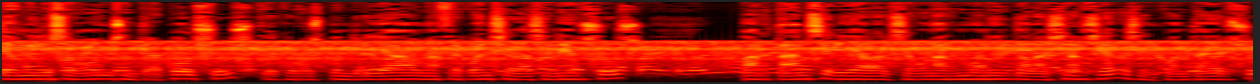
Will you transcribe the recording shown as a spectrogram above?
10 mil·lisegons entre polsos, que correspondria a una freqüència de 100 Hz, per tant seria el segon harmònic de la xarxa de 50 Hz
